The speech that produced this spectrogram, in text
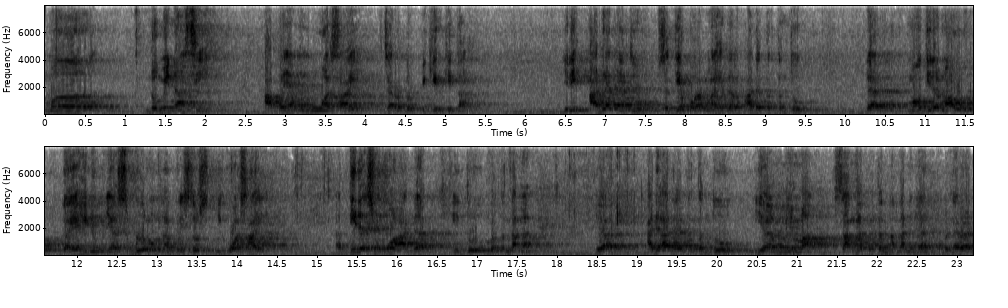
mendominasi, apa yang menguasai cara berpikir kita? Jadi adat itu setiap orang lahir dalam adat tertentu dan mau tidak mau gaya hidupnya sebelum mengenal Kristus dikuasai. Nah, tidak semua adat itu bertentangan. Ya, ada adat tertentu yang memang sangat bertentangan dengan kebenaran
